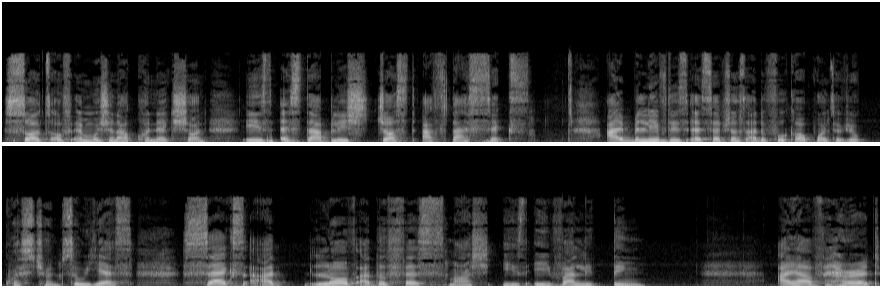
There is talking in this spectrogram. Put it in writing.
sort of emotional connection is established just after sex. I believe these exceptions are the focal point of your question. So, yes, sex at love at the first smash is a valid thing. I have heard,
